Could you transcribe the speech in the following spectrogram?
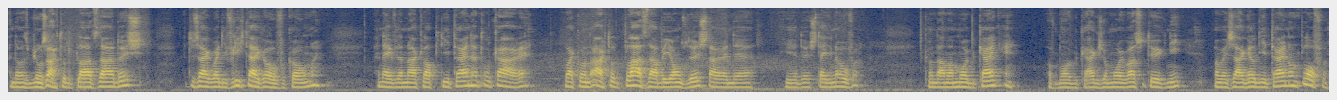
En dat was bij ons achter de plaats daar dus. En toen zagen wij die vliegtuigen overkomen. En even daarna klapte die trein uit elkaar. Hè. Wij konden achter de plaats daar bij ons dus, daar in de, hier dus tegenover. Konden allemaal mooi bekijken. Of mooi bekijken, zo mooi was het natuurlijk niet. Maar wij zagen heel die trein ontploffen.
